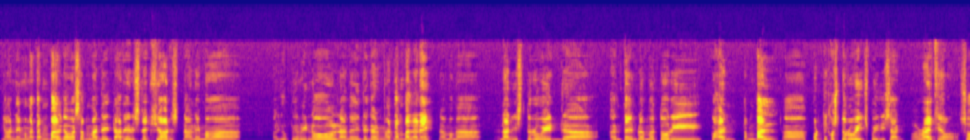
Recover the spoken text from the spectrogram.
Naanay mga tambal gawa sa mga dietary restrictions, naanay mga albuterol, naanay daghang mga tambal ani na mga non-steroid uh, anti-inflammatory kuan tambal uh, corticosteroids pwede sad alright so, so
